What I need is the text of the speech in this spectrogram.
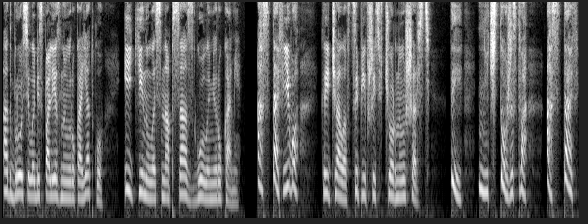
Отбросила бесполезную рукоятку и кинулась на пса с голыми руками. «Оставь его!» кричала, вцепившись в черную шерсть. «Ты — ничтожество! Оставь!»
